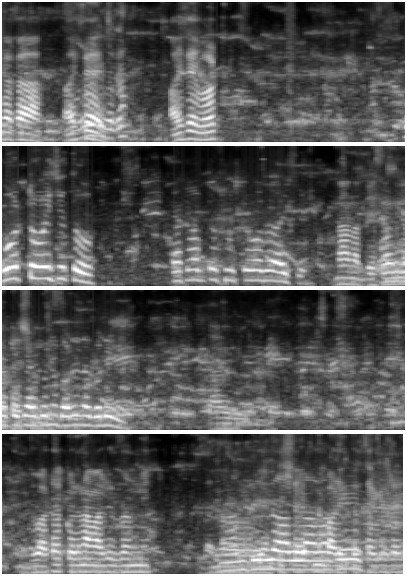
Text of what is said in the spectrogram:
কাকা হয়েছে। হয়েছে ভোট? ভোট তো হয়েছে তো। দেখলাম তো সুস্থভাবে হয়েছে। না না বেশি কোনো ঘটনা ঘটেনি। দোয়াটা করেন আমাদের জন্য। আলহামদুলিল্লাহ, আল্লাহ বাড়িতে থাকে যাই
